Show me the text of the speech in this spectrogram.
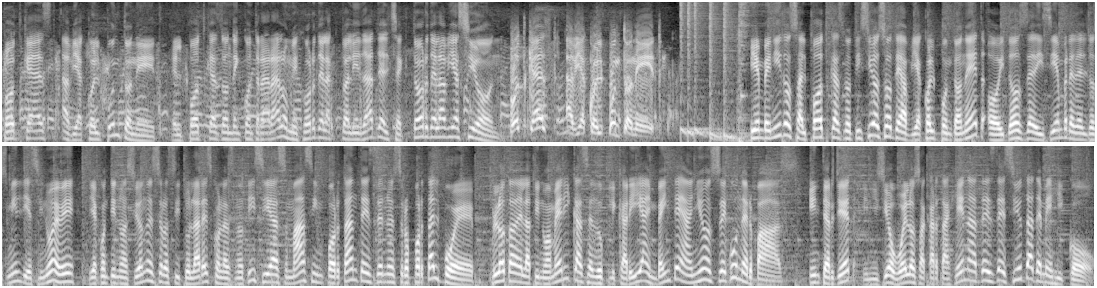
Podcast aviacol.net, el podcast donde encontrará lo mejor de la actualidad del sector de la aviación. Podcast aviacol.net. Bienvenidos al podcast noticioso de aviacol.net, hoy 2 de diciembre del 2019, y a continuación nuestros titulares con las noticias más importantes de nuestro portal web. Flota de Latinoamérica se duplicaría en 20 años según Airbus. Interjet inició vuelos a Cartagena desde Ciudad de México.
